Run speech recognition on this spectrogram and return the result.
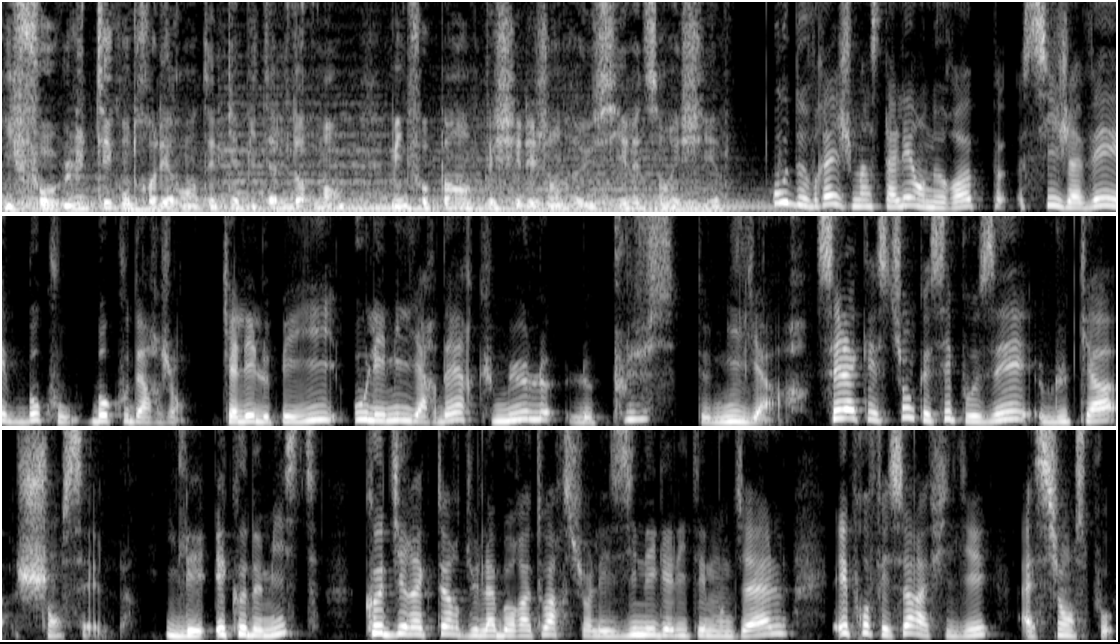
Il faut lutter contre les rentes et le capital dormant, mais il ne faut pas empêcher les gens de réussir et de s'enrichir. Où devrais-je m'installer en Europe si j'avais beaucoup, beaucoup d'argent? Quel est le pays où les milliardaires cumulent le plus de milliards? C'est la question que s'est posée Lucas Chancel. Il est économiste, co-directeur du laboratoire sur les inégalités mondiales et professeur affilié à Sciences Po.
